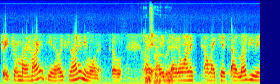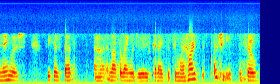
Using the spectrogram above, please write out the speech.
straight from my heart you know it's not anymore so I, I, I don't want to tell my kids I love you in English because that's uh, not the language that is connected to my heart it's Portuguese and so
